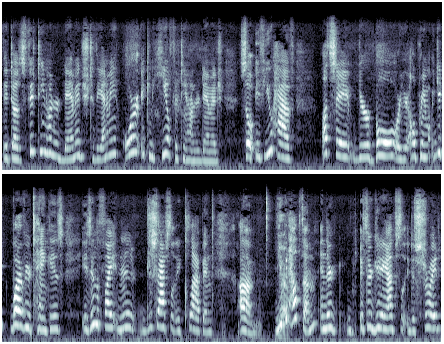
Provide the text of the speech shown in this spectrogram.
it does 1500 damage to the enemy, or it can heal 1500 damage. So if you have, let's say, your bull or your El Primo, your, whatever your tank is, is in the fight and just absolutely clapping, um, you Yeah. can help them, and they're if they're getting absolutely destroyed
